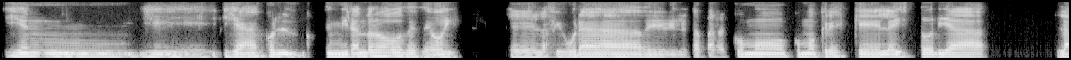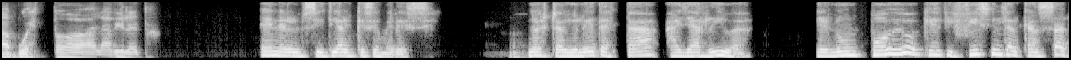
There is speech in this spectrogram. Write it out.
Y, en, y ya mirándolo desde hoy, eh, la figura de Violeta Parra, ¿cómo, ¿cómo crees que la historia la ha puesto a la Violeta? En el sitial que se merece. Nuestra Violeta está allá arriba, en un podio que es difícil de alcanzar.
